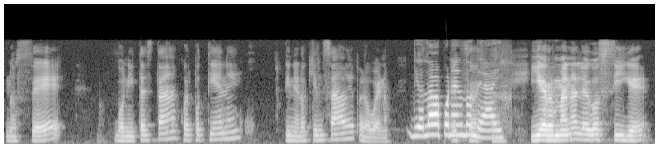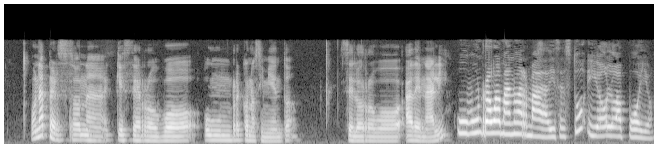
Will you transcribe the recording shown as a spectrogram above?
No sé. Bonita está, cuerpo tiene. Dinero quién sabe, pero bueno. Dios la va a poner donde hay. Y hermana, luego sigue una persona que se robó un reconocimiento. Se lo robó a Denali. Hubo un robo a mano armada, dices tú, y yo lo apoyo.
